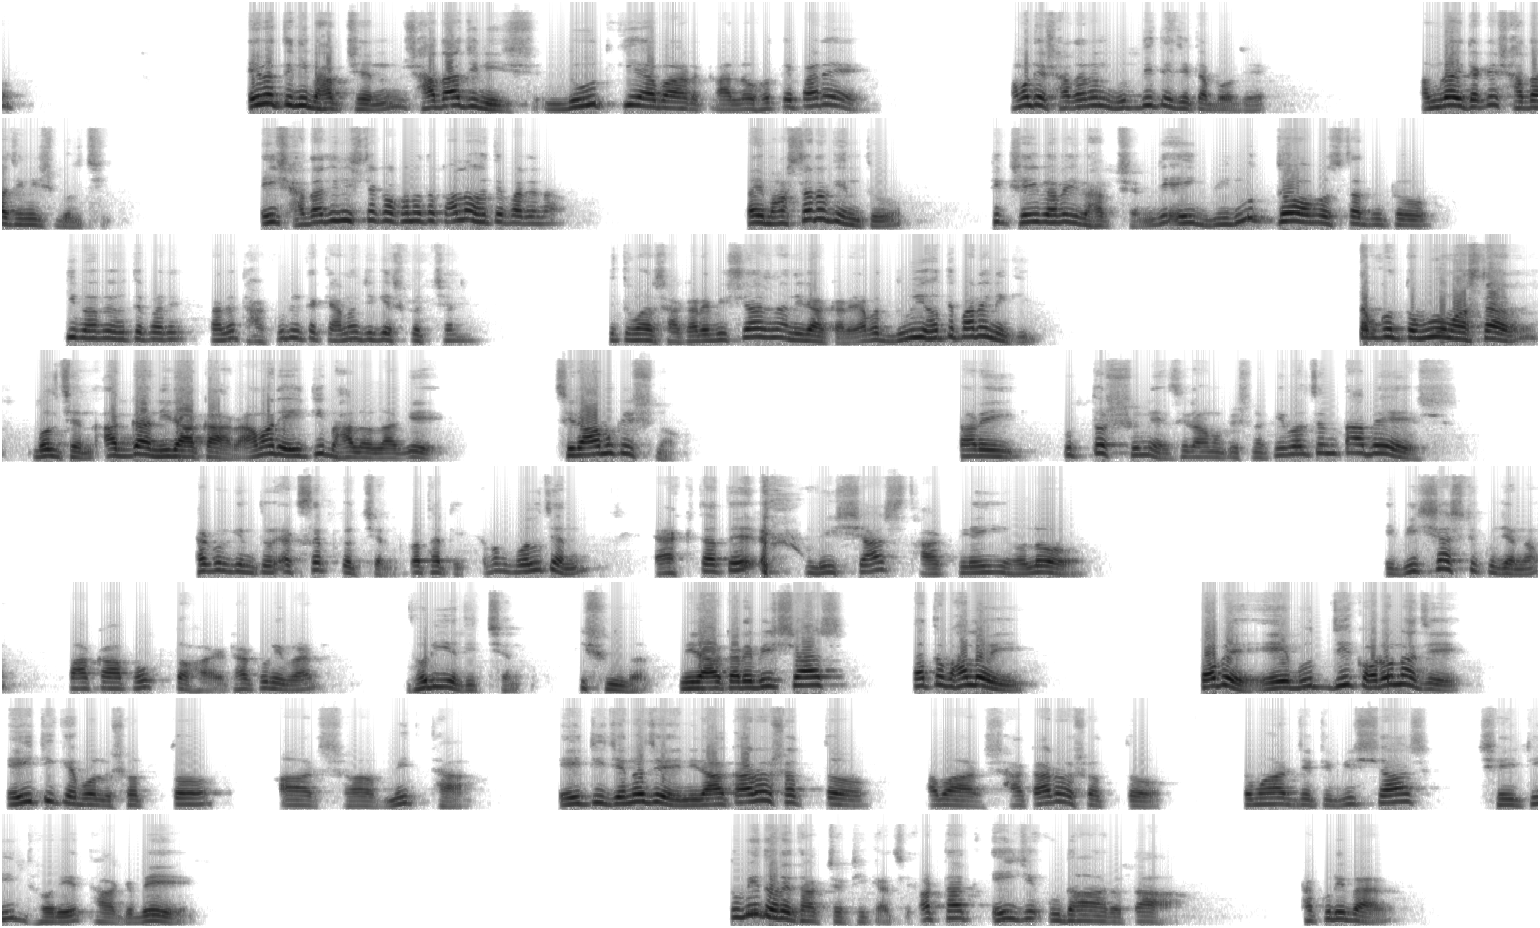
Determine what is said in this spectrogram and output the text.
এবার তিনি ভাবছেন, সাদা জিনিস, দুধ কি আবার কালো হতে পারে? আমাদের সাধারণ বুদ্ধিতে যেটা বোঝে আমরা এটাকে সাদা জিনিস বলছি। এই সাদা জিনিসটা কখনো তো কালো হতে পারে না। তাই মাস্টারও কিন্তু ঠিক সেইভাবেই ভাবছেন যে এই বিরুদ্ধ অবস্থা দুটো কীভাবে হতে পারে? তাহলে ঠাকুর এটা কেন জিজ্ঞেস করছেন? যে তোমার সাকারে বিশ্বাস না নিরাকারে? আবার দুই হতে পারে নাকি? তখন তবুও মাস্টার বলছেন, আজ্ঞা নিরাকার, আমার এইটি ভালো লাগে। শ্রীরামকৃষ্ণ। তার এই উত্তর শুনে শ্রীরামকৃষ্ণ কি বলছেন? তা বেশ। ঠাকুর কিন্তু অ্যাকসেপ্ট করছেন কথাটি এবং বলছেন, একটাতে বিশ্বাস থাকলেই হলো। এই বিশ্বাসটুকু যেন পাকা পোক্ত হয়। ঠাকুর এবার ধরিয়ে দিচ্ছেন। কি সুন্দর। নিরাকারে বিশ্বাস, তা তো ভালোই। তবে এ বুদ্ধি করো না যে, এইটি কেবল সত্য আর সব মিথ্যা। এইটি যেন যে নিরাকারও সত্য, আবার সাকারও সত্য। তোমার যেটি বিশ্বাস, সেইটি ধরে থাকবে। তুমি ধরে থাকছো, ঠিক আছে। অর্থাৎ এই যে উদারতা, ঠাকুর এবার,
